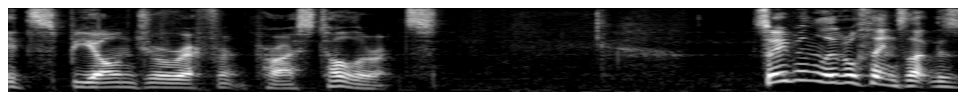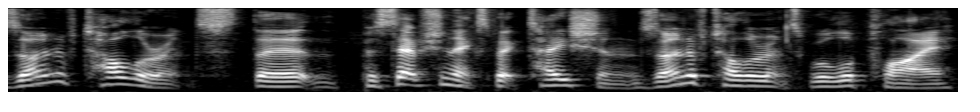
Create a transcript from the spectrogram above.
It's beyond your reference price tolerance. So even little things like the zone of tolerance, the perception expectation, zone of tolerance will apply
